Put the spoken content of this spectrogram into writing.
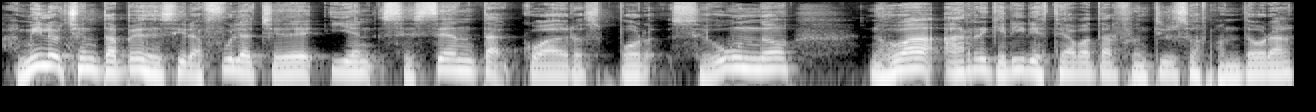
a 1080p, es decir, a Full HD y en 60 cuadros por segundo. Nos va a requerir este Avatar Frontiers of Pandora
